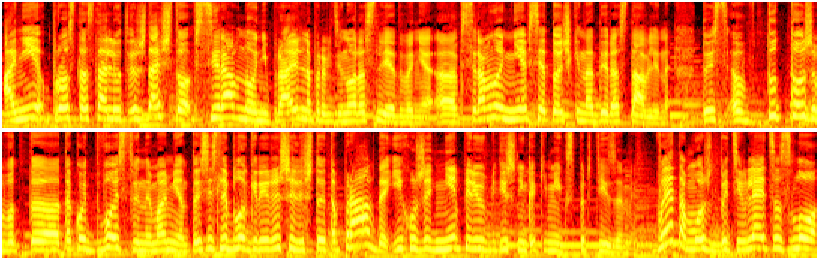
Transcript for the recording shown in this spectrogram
Они просто стали утверждать, что все равно неправильно проведено расследование, все равно не все точки над «и» расставлены. То есть э, тут тоже вот э, такой двойственный момент. То есть если блогеры решили, что это правда, их уже не переубедишь никакими экспертизами. В этом, может быть, является зло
